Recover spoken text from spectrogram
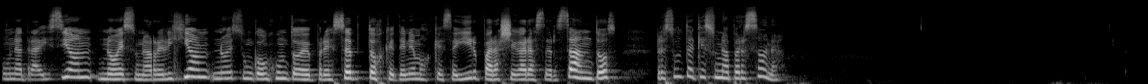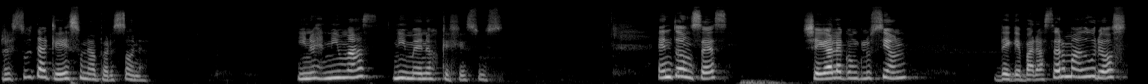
una tradición, no es una religión, no es un conjunto de preceptos que tenemos que seguir para llegar a ser santos, resulta que es una persona. Resulta que es una persona. Y no es ni más ni menos que Jesús. Entonces, llegué a la conclusión de que para ser maduros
